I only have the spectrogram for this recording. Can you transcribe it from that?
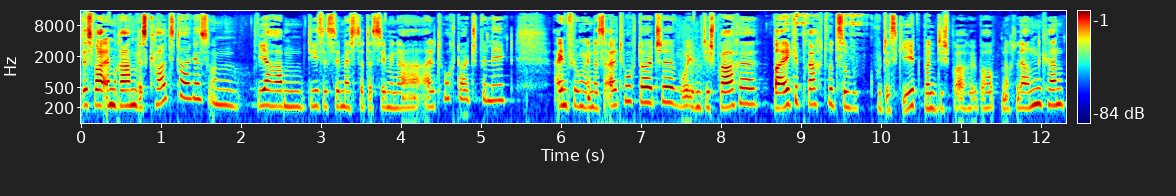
Das war im Rahmen des Karlstages und wir haben dieses Semester das Seminar Althochdeutsch belegt, Einführung in das Althochdeutsche, wo eben die Sprache beigebracht wird, so gut es geht, man die Sprache überhaupt noch lernen kann.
